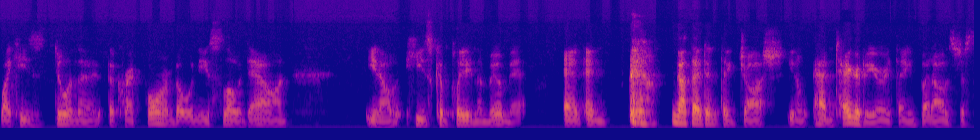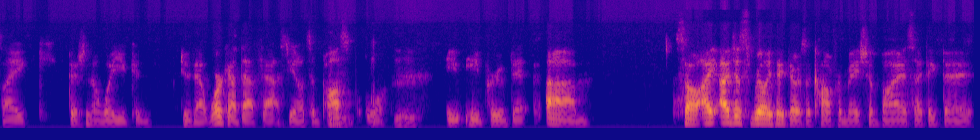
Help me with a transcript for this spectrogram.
like he's doing the, the correct form. But when you slow it down, you know, he's completing the movement. And and not that I didn't think Josh, you know, had integrity or anything, but I was just like, there's no way you can do that workout that fast. You know, it's mm-hmm. impossible. Mm-hmm. Well, mm-hmm. he, he proved it. Um, so I, I just really think there was a confirmation bias. I think that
